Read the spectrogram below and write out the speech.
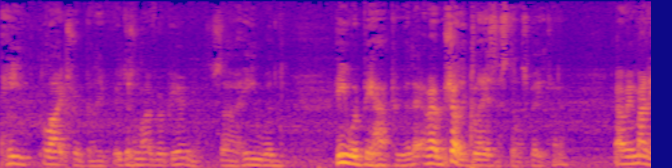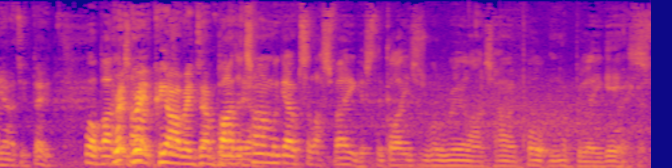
he likes rugby league, but he doesn't like rugby union, so he would he would be happy with it. And I'm sure the Glazers still speak to him. I mean, Man United, they Well, by great, the time, great PR example. by the they time we go to Las Vegas, the Glazers will realise how important rugby league is, Vegas.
